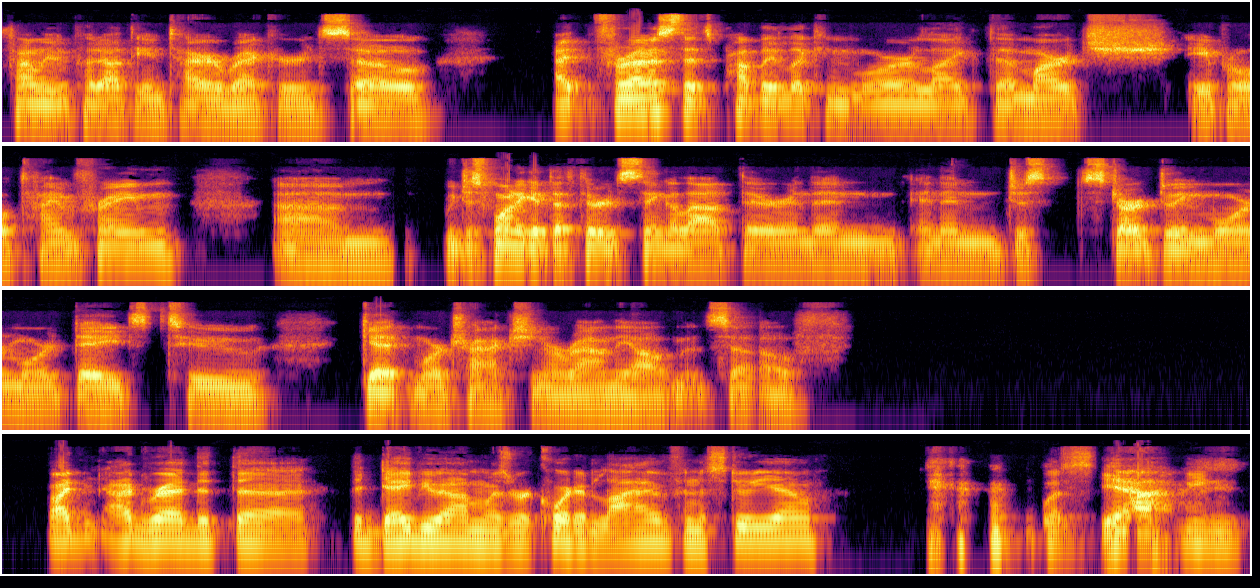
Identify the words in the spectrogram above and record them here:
finally put out the entire record. So I, for us, that's probably looking more like the March April timeframe. Um, we just want to get the third single out there, and then and then just start doing more and more dates to get more traction around the album itself. I'd I'd read that the the debut album was recorded live in the studio was yeah. I mean,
